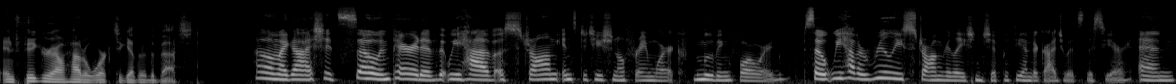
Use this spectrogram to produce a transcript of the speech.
and figure out how to work together the best? Oh my gosh, it's so imperative that we have a strong institutional framework moving forward. So, we have a really strong relationship with the undergraduates this year. And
